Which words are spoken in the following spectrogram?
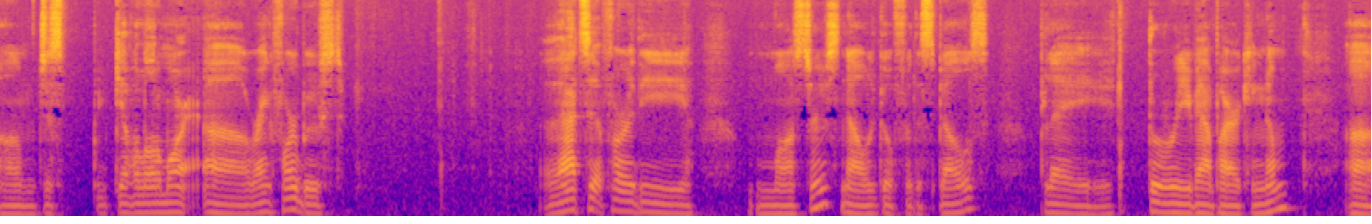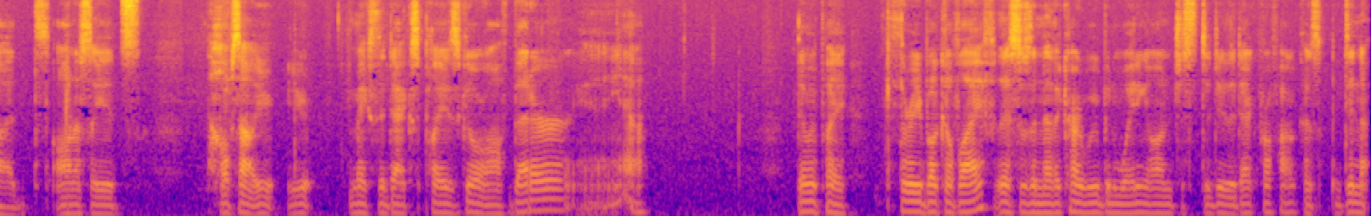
Um, just give a little more uh, rank four boost. That's it for the monsters. Now we'll go for the spells. Play three Vampire Kingdom. Uh, it's, honestly, it's helps out you, you makes the deck's plays go off better. Yeah. Then we play three Book of Life. This was another card we've been waiting on just to do the deck profile because didn't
